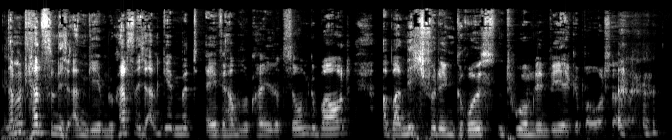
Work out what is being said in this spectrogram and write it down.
damit kannst du nicht angeben. Du kannst nicht angeben mit, ey, wir haben so Kanalisation gebaut, aber nicht für den größten Turm, den wir hier gebaut haben.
